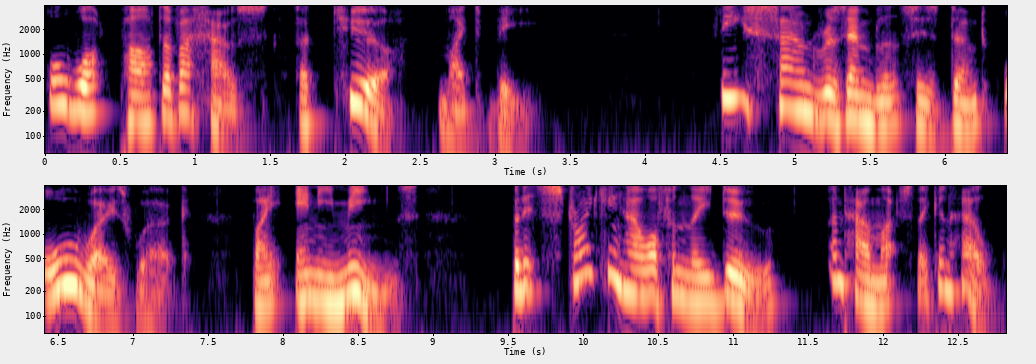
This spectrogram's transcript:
or what part of a house a Tür might be. These sound resemblances don't always work by any means, but it's striking how often they do and how much they can help.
